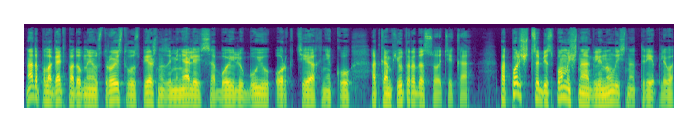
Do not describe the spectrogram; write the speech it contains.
Надо полагать, подобные устройства успешно заменяли собой любую оргтехнику, от компьютера до сотика. Подпольщица беспомощно оглянулась на Треплева.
